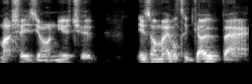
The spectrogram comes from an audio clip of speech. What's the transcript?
much easier on YouTube, is I'm able to go back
